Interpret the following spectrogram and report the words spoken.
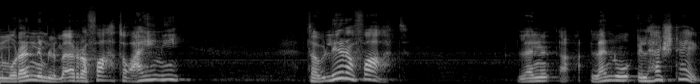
المرنم لما قال رفعت عيني؟ طب ليه رفعت؟ لأن لأنه الهاشتاج.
